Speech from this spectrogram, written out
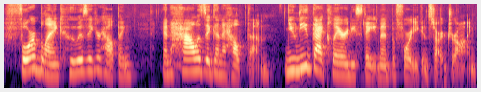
for blank. Who is it you're helping? And how is it going to help them? You need that clarity statement before you can start drawing.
